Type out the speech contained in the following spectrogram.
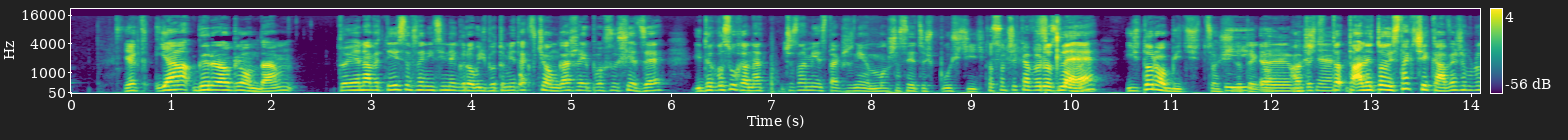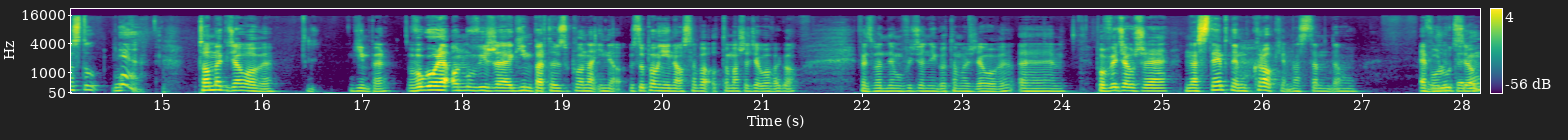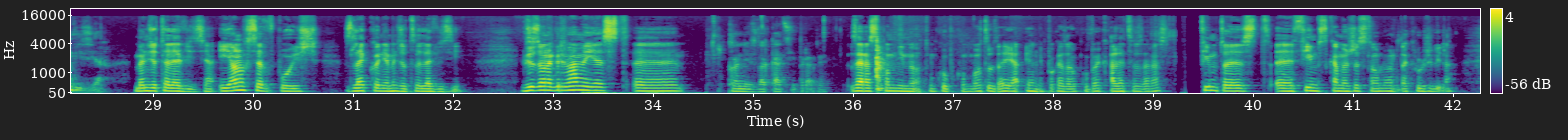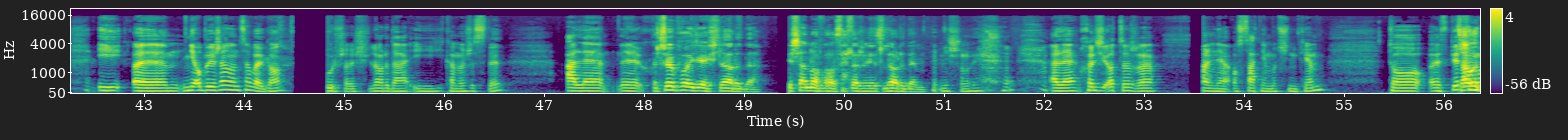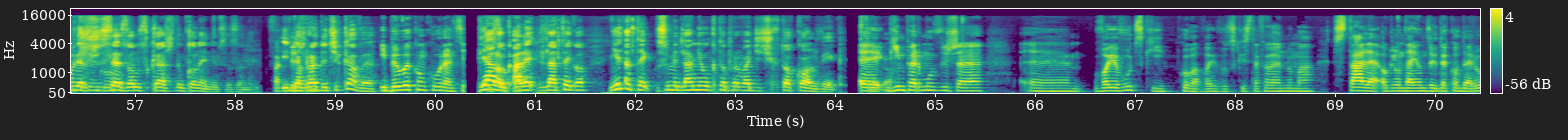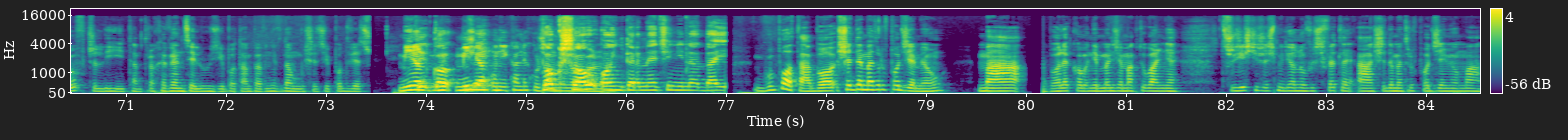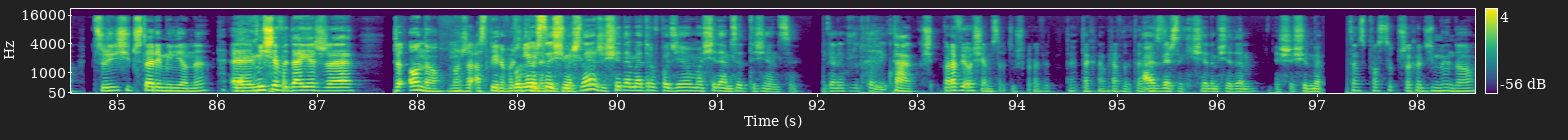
jak ja biorę oglądam, to ja nawet nie jestem w stanie nic innego robić, bo to mnie tak wciąga, że ja po prostu siedzę i tego słucham. Na, czasami jest tak, że nie wiem, można sobie coś puścić To są ciekawe w rozmowy. tle i dorobić coś I, do tego. e, A właśnie- to, to, ale to jest tak ciekawe, że po prostu nie. Tomek Działowy, Gimper. W ogóle on mówi, że Gimper to jest zupełnie inna, zupełnie inna osoba od Tomasza Działowego, więc będę mówić do niego Tomasz Działowy. E, powiedział, że następnym krokiem, następną ewolucją Telewizja. będzie telewizja i on chce pójść z lekko nie będzie telewizji. Gdy to nagrywamy jest, e, Koniec wakacji prawie. zaraz wspomnimy o tym kubku, bo tutaj ja, ja nie pokazał kubek, ale to zaraz. Film to jest e, film z kamerzystą Lorda Kruszwila. I e, nie obejrzałem całego, twórczość Lorda i kamerzysty, ale e, Dlaczego powiedziałeś Lorda? Szanował za to, że jest Lordem. nie szanuję, ale chodzi o to, że ostatnim odcinkiem to e, w pierwszym Cały odcinku... pierwszy sezon z każdym kolejnym sezonem. I Faktycznie. naprawdę ciekawe. I były konkurencje. Dialog, ale dlatego, nie dlatego, w sumie dla mnie mógł to prowadzić ktokolwiek. E. Gimper mówi, że e, wojewódzki, Kuba Wojewódzki z TVN ma stale oglądających dekoderów, czyli tam trochę więcej ludzi, bo tam pewnie w domu siedzi po dwie, trzy- Milion, Tylko, mi- milion że unikalnych Talk urządzeń show mobilnych. o internecie nie nadaje. Głupota, bo 7 metrów pod ziemią ma, bo lekko nie będzie ma aktualnie 36 milionów wyświetleń, a 7 metrów pod ziemią ma 34 miliony. E, mi się wydaje, że, że ono może aspirować W ogóle do już to jest śmieszne, że 7 metrów pod ziemią ma 700 tysięcy unikalnych użytkowników. Tak, prawie 800 już prawie, tak, tak naprawdę teraz. Ale wiesz, taki 7, 7, jeszcze 7. W ten sposób przechodzimy do,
